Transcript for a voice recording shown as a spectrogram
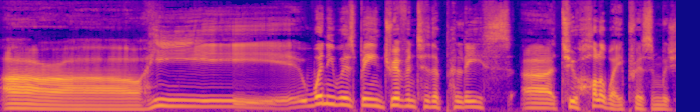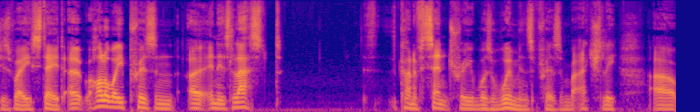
Uh, he when he was being driven to the police uh, to Holloway Prison, which is where he stayed. Uh, Holloway Prison uh, in his last kind of century was a women's prison, but actually, uh,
